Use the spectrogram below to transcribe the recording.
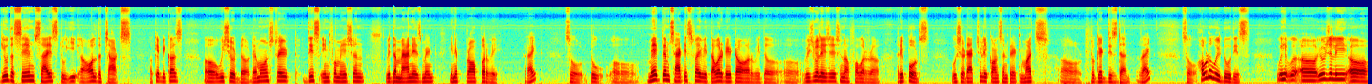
give the same size to e uh, all the charts okay? Because uh, we should uh, demonstrate this information with the management in a proper way right? So to uh, make them satisfy with our data or with the uh, visualization of our uh, reports we should actually concentrate much to get this done right? So how do we do this we uh, usually uh,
